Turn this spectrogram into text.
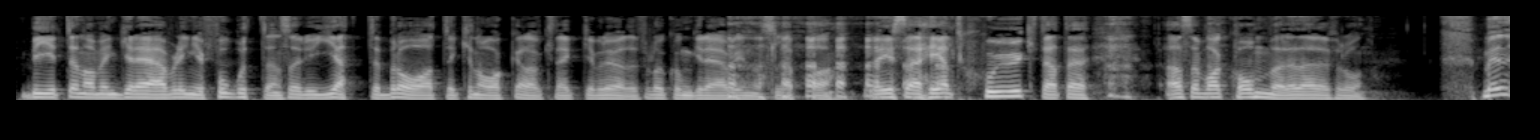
biten av en grävling i foten så är det jättebra att det knakar av knäckebrödet för då kommer grävlingen att släppa. Det är så helt sjukt att det, alltså var kommer det därifrån? Men eh,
